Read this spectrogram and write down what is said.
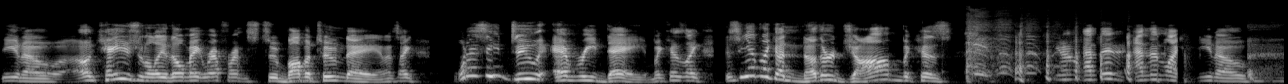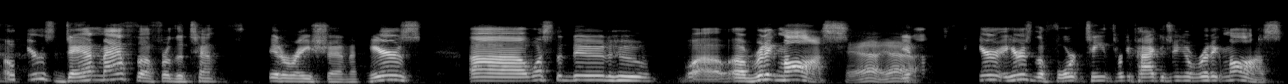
you know occasionally they'll make reference to Babatunde and it's like what does he do every day? Because like does he have like another job? Because you know and then and then like you know oh here's Dan Matha for the 10th iteration. Here's uh what's the dude who uh, uh, Riddick Moss. Yeah, yeah. you know, here, here's the 14th repackaging of Riddick Moss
